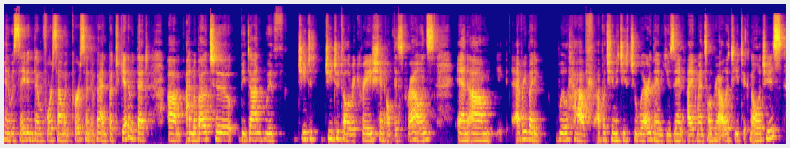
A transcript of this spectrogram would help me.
and we're saving them for some in-person event. But together with that, um, I'm about to be done with digital recreation of these crowns, and um, everybody will have opportunity to wear them using augmented reality technologies.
